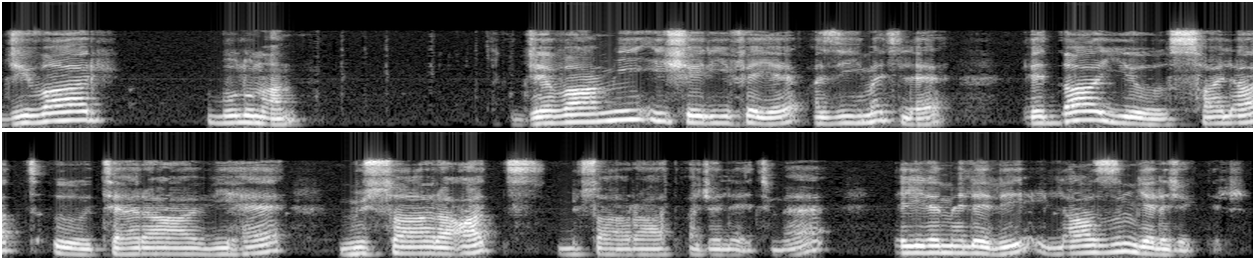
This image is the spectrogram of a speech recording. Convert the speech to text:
civar bulunan cevami-i şerifeye azimetle edayı salat-ı teravihe müsaraat, müsaraat acele etme eylemeleri lazım gelecektir.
